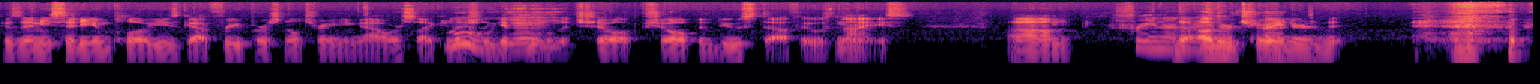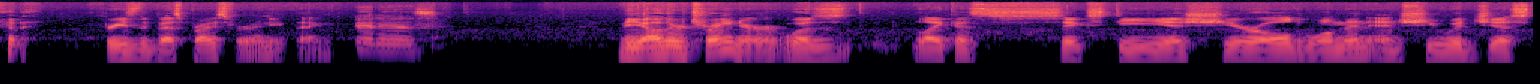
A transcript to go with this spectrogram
because any city employees got free personal training hours, so I could actually Ooh, get people yay. that show up, show up and do stuff. It was nice. Um, Free and the other trainer, that free's the best price for anything. It is. The other trainer was like a sixty-ish year old woman, and she would just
